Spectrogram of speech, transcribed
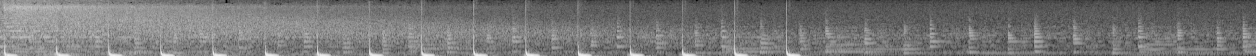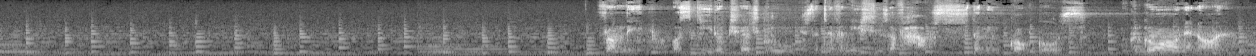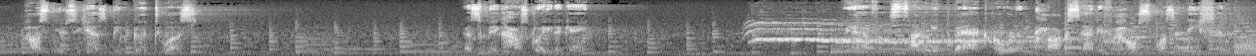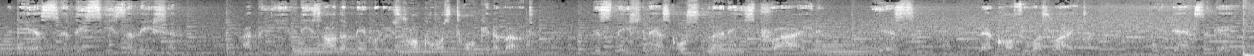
From the Mosquito Church grooves, the definitions of house, the Minkongos. We could go on and on. House music has been good to us. Let's make house great again. We have sung it back. Roland Clark said, if house was a nation, and yes, this is a nation. I believe these are the memories Rocco was talking about. This nation has also learned its pride. Yes, Black Coffee was right. We dance again.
